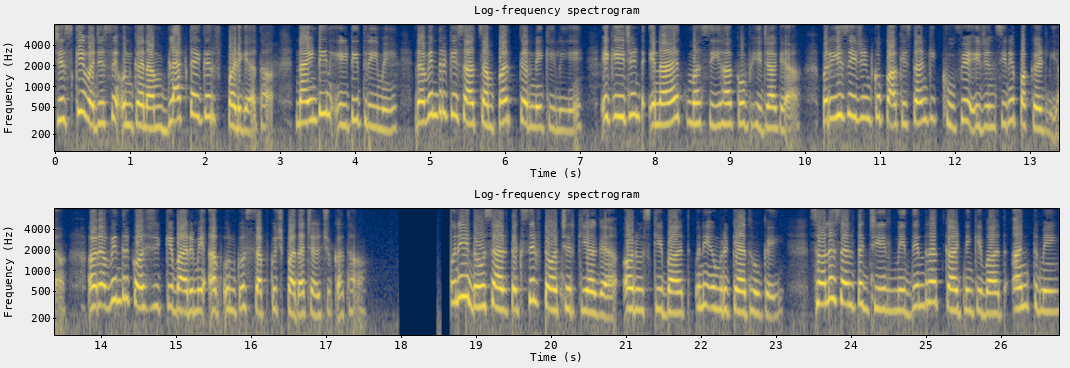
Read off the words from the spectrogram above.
जिसकी वजह से उनका नाम ब्लैक टाइगर पड़ गया था। 1983 में रविंद्र के साथ संपर्क करने के लिए एक एजेंट इनायत मसीहा को भेजा गया, पर इस एजेंट को पाकिस्तान की खुफिया एजेंसी ने पकड़ लिया और रविंद्र कौशिक के बारे में अब उनको सब कुछ पता चल चुका था। उन्हें दो साल तक सिर्फ़ टॉर्चर किया गया और उसके बाद उन्हें उम्र कैद हो गई। सोलह साल तक जेल में दिन रात काटने के बाद अंत में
